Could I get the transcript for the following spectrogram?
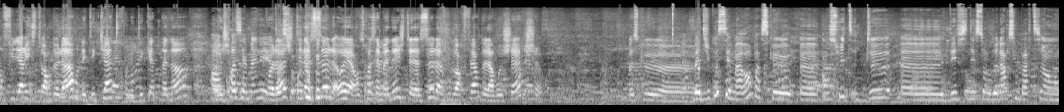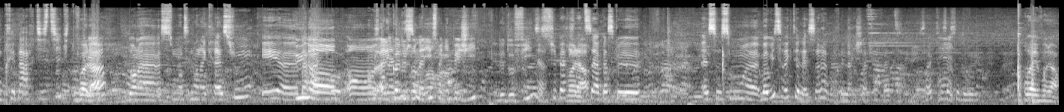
en filière histoire de l'art, on était quatre, on était quatre nanas. En Euh, troisième année, Voilà, j'étais la seule. Ouais, en troisième année, j'étais la seule à vouloir faire de la recherche. Parce que. euh, Bah, du coup, c'est marrant parce que euh, ensuite, deux euh, des filles d'histoire de l'art sont parties en prépa artistique. Donc, Voilà. euh, dans la, sont lancées dans la création. Et, euh, une bah, en, à- en- en à l'école de journalisme. à l'IPJ, de Dauphine. C'est super voilà. chouette ça parce que elles se sont. Bah oui, c'est vrai que t'es la seule à avoir fait de la recherche en fait. C'est vrai que ça c'est drôle. Ouais, voilà.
